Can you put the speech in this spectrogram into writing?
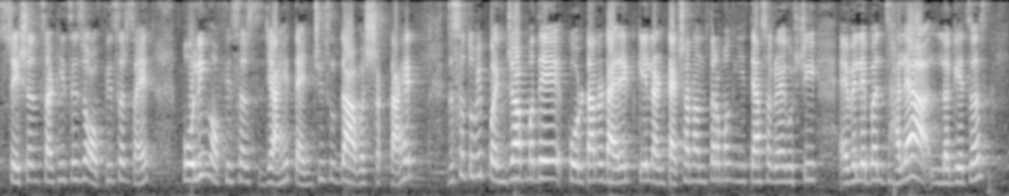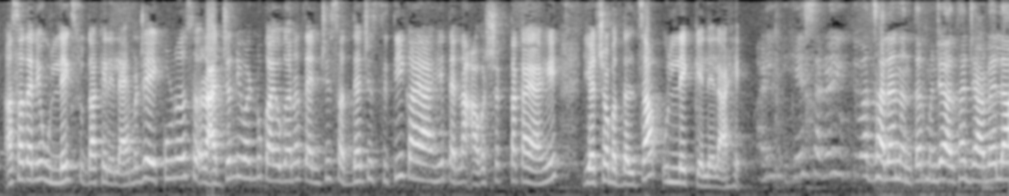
स्टेशनसाठीचे जे ऑफिसर्स आहेत पोलिंग ऑफिसर्स जे आहेत त्यांची सुद्धा आवश्यकता आहे. जसं तुम्ही पंजाबमध्ये कोर्टानं डायरेक्ट केलं आणि त्याच्यानंतर मग त्या सगळ्या गोष्टी अवेलेबल झाल्या लगेचच असा त्यांनी उल्लेख सुद्धा केलेला आहे. म्हणजे एकूणच राज्य निवडणूक आयोगानं त्यांची सध्याची स्थिती काय आहे त्यांना आवश्यकता काय आहे याच्याबद्दलचा उल्लेख केलेला आहे. आणि हे सगळे युक्तिवाद झाल्यानंतर म्हणजे अर्थात ज्या वेळेला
